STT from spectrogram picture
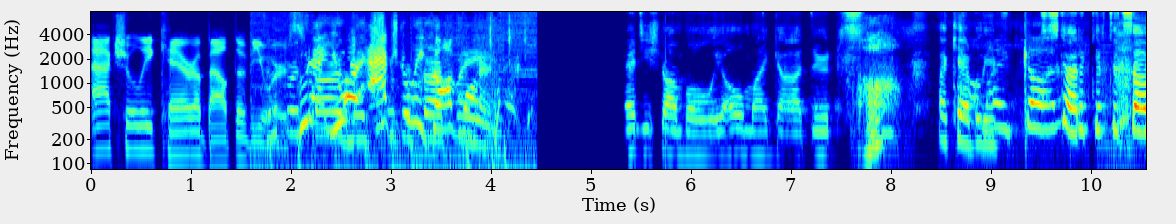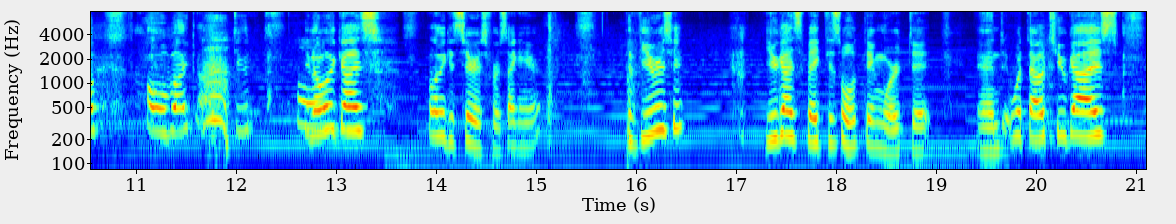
actually care about the viewers. Who that? You are actually dog water. Reggie Stromboli. Oh my god, dude. Oh I can't believe oh my god. just got a gifted sub. Oh my god, dude. You oh. know what, guys? Let me get serious for a second here. The viewers here, you guys make this whole thing worth it. And without you guys,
